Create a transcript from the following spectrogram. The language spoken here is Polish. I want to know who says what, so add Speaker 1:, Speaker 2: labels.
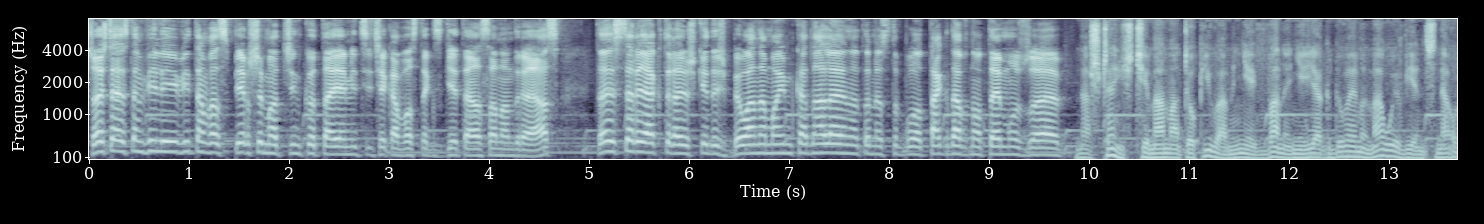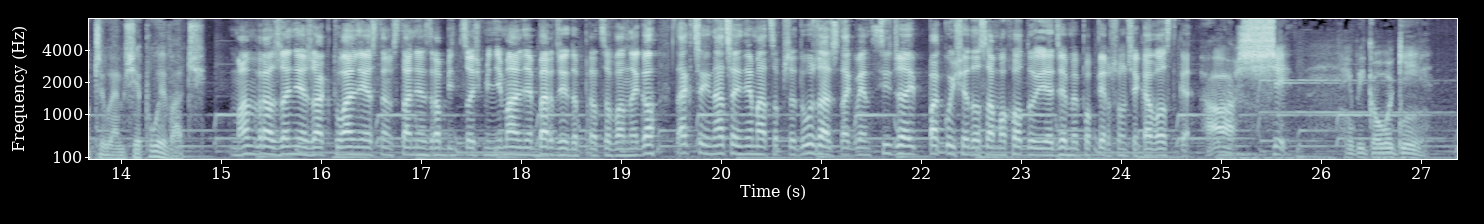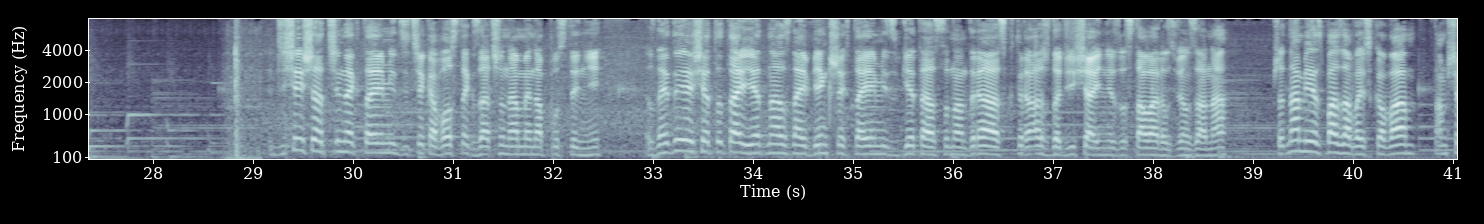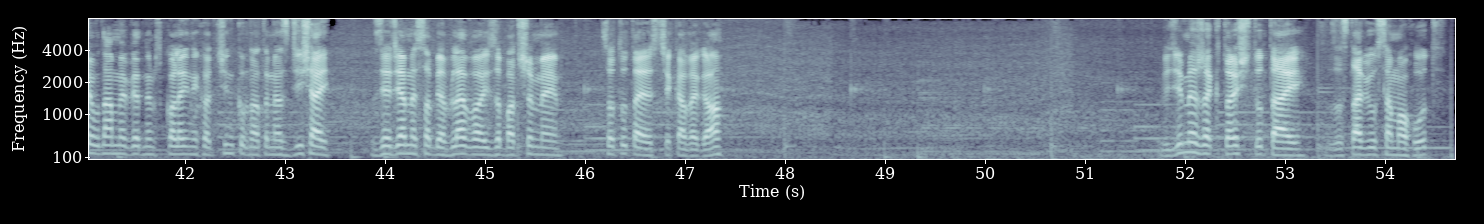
Speaker 1: Cześć, ja jestem Willy i witam was w pierwszym odcinku tajemnic i ciekawostek z GTA San Andreas. To jest seria, która już kiedyś była na moim kanale, natomiast to było tak dawno temu, że
Speaker 2: Na szczęście mama topiła mnie w wannie jak byłem mały, więc nauczyłem się pływać.
Speaker 1: mam wrażenie, że aktualnie jestem w stanie zrobić coś minimalnie bardziej dopracowanego. Tak czy inaczej nie ma co przedłużać, tak więc CJ, pakuj się do samochodu i jedziemy po pierwszą ciekawostkę.
Speaker 3: Oh shit. Here we go again.
Speaker 1: Dzisiejszy odcinek tajemnic i ciekawostek zaczynamy na pustyni. Znajduje się tutaj jedna z największych tajemnic w GTA San Andreas, która aż do dzisiaj nie została rozwiązana. Przed nami jest baza wojskowa, tam się udamy w jednym z kolejnych odcinków, natomiast dzisiaj zjedziemy sobie w lewo i zobaczymy, co tutaj jest ciekawego. Widzimy, że ktoś tutaj zostawił samochód.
